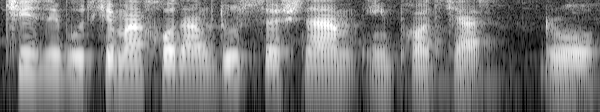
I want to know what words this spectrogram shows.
چیزی بود که من خودم دوست داشتم این پادکست رو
